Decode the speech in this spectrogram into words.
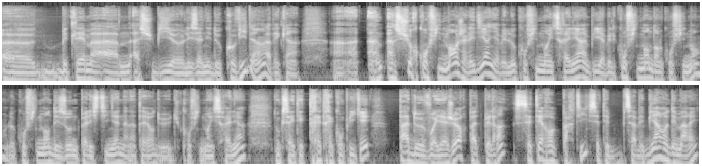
Euh, Bethléem a, a, subi euh, les années de Covid, hein, avec un, un, un, un surconfinement, j'allais dire. Il y avait le confinement israélien et puis il y avait le confinement dans le confinement, le confinement des zones palestiniennes à l'intérieur du, du confinement israélien. Donc ça a été très très compliqué pas de voyageurs, pas de pèlerins. C'était reparti, c'était, ça avait bien redémarré.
